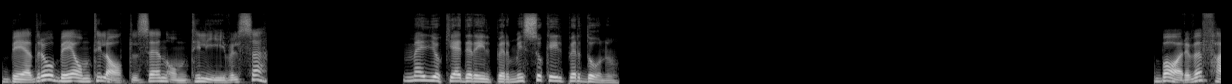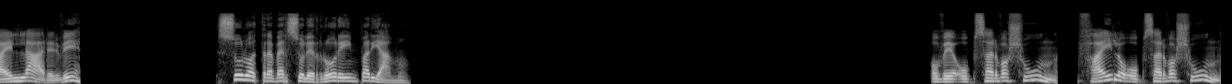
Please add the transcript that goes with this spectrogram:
Bedre å be om tillatelse enn om tilgivelse. Meglio chiedere il permesso che il perdono. Bare ved feil lærer vi. Solo attraverso l'errore impariamo. Og ved observasjon. Feil og observasjon.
